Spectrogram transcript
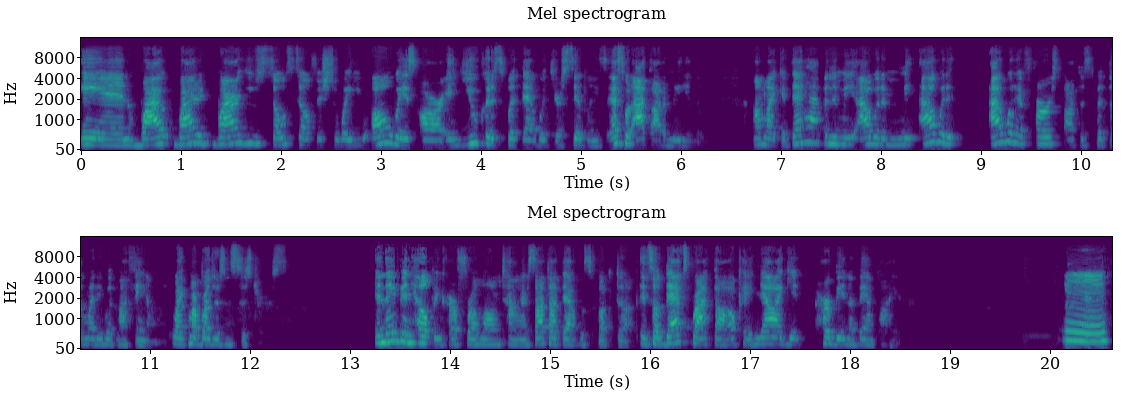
And why why why are you so selfish the way you always are? And you could have split that with your siblings. That's what i thought immediately. I'm like if that happened to me i would have i would i would have first thought to split the money with my family like my brothers and sisters. And they've been helping her for a long time. So I thought that was fucked up. And so that's where I thought, okay, now I get her being a vampire. Mm.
